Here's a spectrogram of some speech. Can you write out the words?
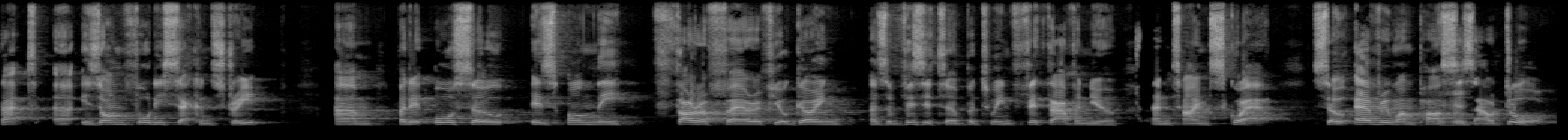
that uh, is on 42nd Street, um, but it also is on the thoroughfare if you're going as a visitor between Fifth Avenue and Times Square. So everyone passes mm-hmm. our door.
